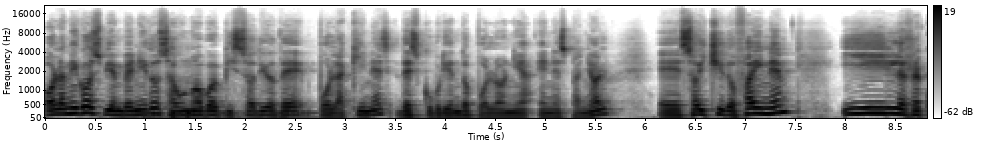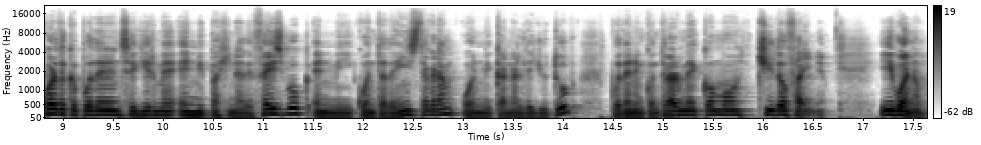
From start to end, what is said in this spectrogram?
Hola amigos, bienvenidos a un nuevo episodio de Polaquines, descubriendo Polonia en español. Eh, soy Chido Faine y les recuerdo que pueden seguirme en mi página de Facebook, en mi cuenta de Instagram o en mi canal de YouTube. Pueden encontrarme como Chido Faine. Y bueno,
